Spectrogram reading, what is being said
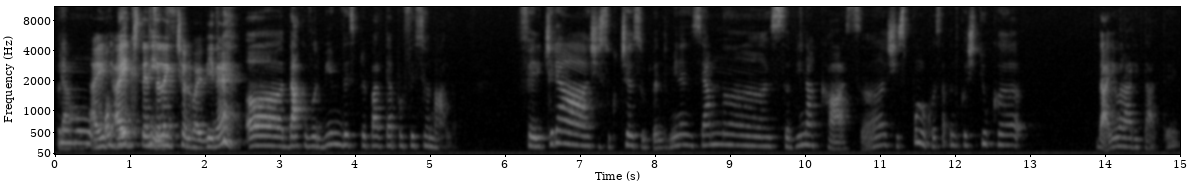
primul da. aici, obiectiv. aici te înțeleg cel mai bine. Uh, dacă vorbim despre partea profesională. Fericirea și succesul pentru mine înseamnă să vin acasă și spun lucrul ăsta pentru că știu că, da, e o raritate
